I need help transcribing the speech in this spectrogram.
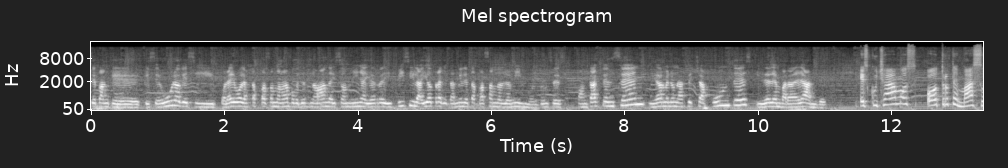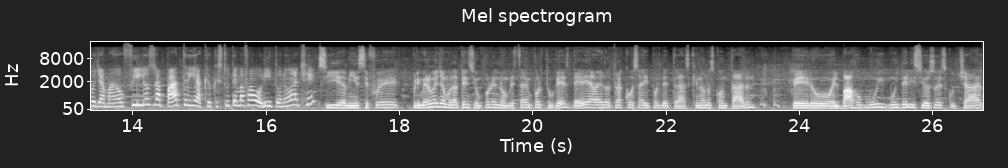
sepan que, que seguro que si por ahí vos la estás pasando mal porque tienes una banda y son mina y es re difícil, hay otra que también le está pasando lo mismo. Entonces, contáctense y darme una fecha juntes y denle para adelante. Escuchábamos otro temazo llamado Filos la Patria, creo que es tu tema favorito, ¿no, H? Sí, a mí ese fue. Primero me llamó la atención por el nombre estar en portugués. Debe haber otra cosa ahí por detrás que no nos contaron. Pero el bajo muy, muy delicioso de escuchar,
